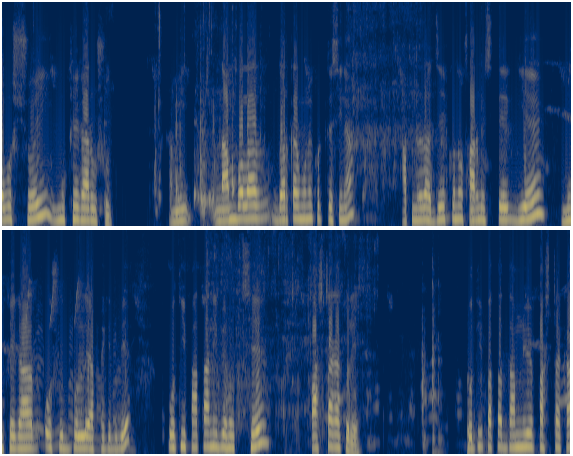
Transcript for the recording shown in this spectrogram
অবশ্যই মুখে গার ওষুধ। আমি নাম বলার দরকার মনে করতেছি না। আপনারা যে কোনো ফার্মেসিতে গিয়ে মুখে গার ওষুধ বললে আপনাকে দিবে। প্রতি পাতা নিবে হচ্ছে পাঁচ টাকা করে। প্রতি পাতার দাম নিবে পাঁচ টাকা।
